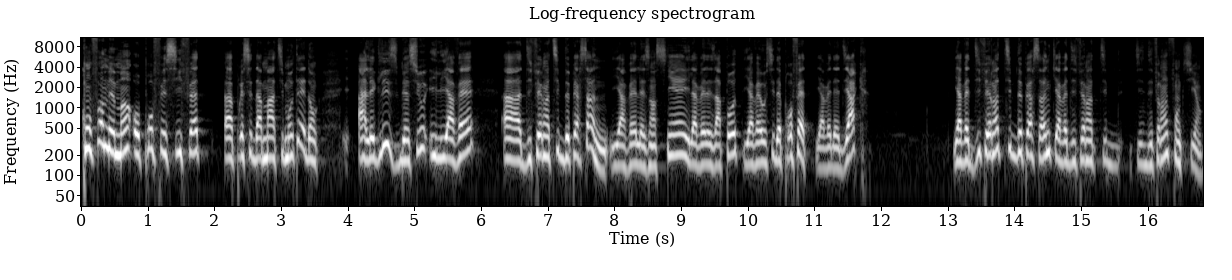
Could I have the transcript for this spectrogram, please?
conformément aux prophéties faites euh, précédemment à Timothée. Donc à l'Église, bien sûr, il y avait différents types de personnes. Il y avait les anciens, il y avait les apôtres, il y avait aussi des prophètes, il y avait des diacres. Il y avait différents types de personnes qui avaient différents types, différentes fonctions.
